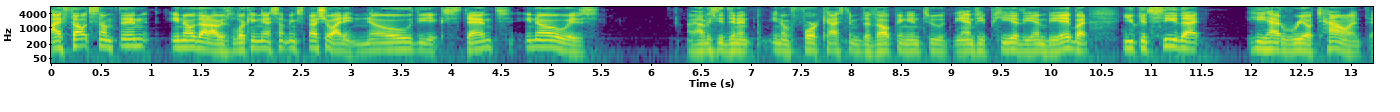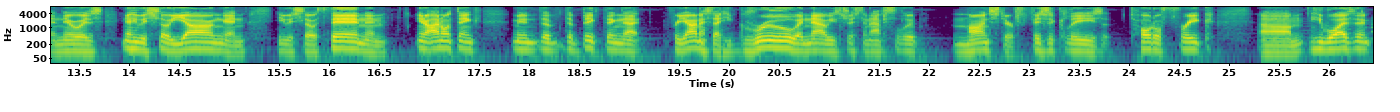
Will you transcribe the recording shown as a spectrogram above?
I felt something, you know, that I was looking at something special. I didn't know the extent, you know, is I obviously didn't, you know, forecast him developing into the MVP of the NBA, but you could see that he had real talent and there was, you know, he was so young and he was so thin. And, you know, I don't think, I mean, the, the big thing that for Giannis that he grew and now he's just an absolute monster physically. He's a total freak. Um, he wasn't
